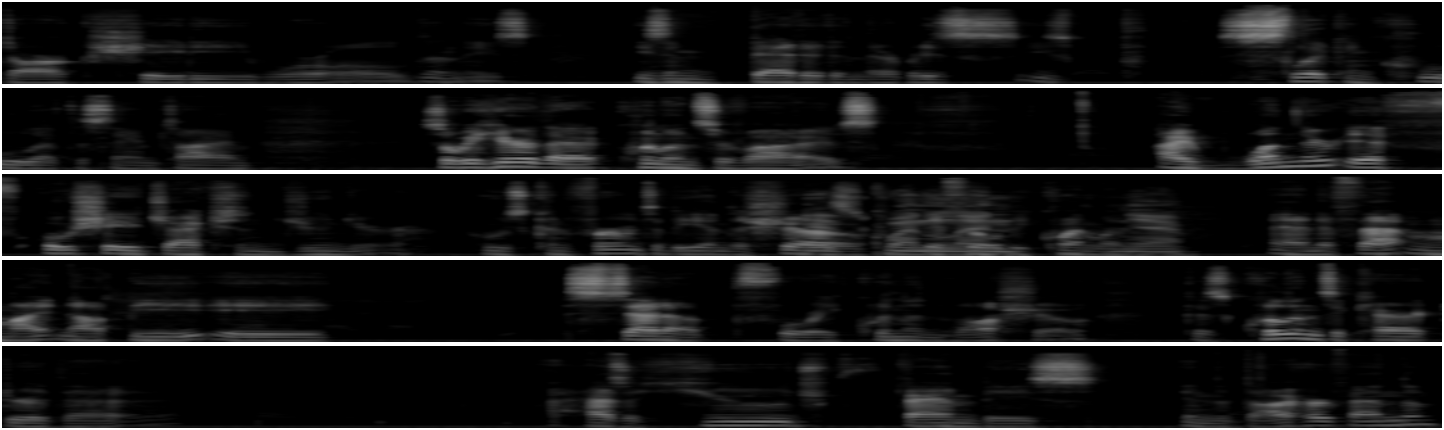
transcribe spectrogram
dark, shady world, and he's he's embedded in there, but he's he's slick and cool at the same time. So we hear that Quinlan survives. I wonder if O'Shea Jackson Jr., who's confirmed to be in the show, Is if it'll be Quinlan, Yeah. and if that might not be a setup for a Quinlan Vos show because Quinlan's a character that has a huge fan base in the Die Hard fandom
